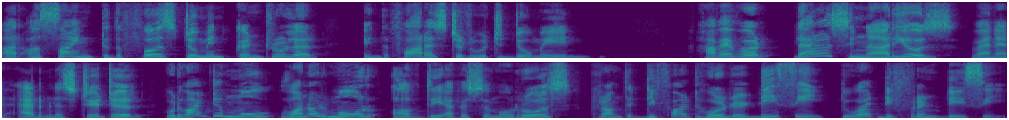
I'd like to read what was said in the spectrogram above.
are assigned to the first domain controller in the forest root domain. However, there are scenarios when an administrator would want to move one or more of the FSMO roles from the default holder DC to a different DC.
